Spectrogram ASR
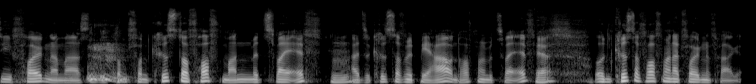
die folgendermaßen: Die kommt von Christoph Hoffmann mit 2F, also Christoph mit PH und Hoffmann mit 2F. Ja. Und Christoph Hoffmann hat folgende Frage.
